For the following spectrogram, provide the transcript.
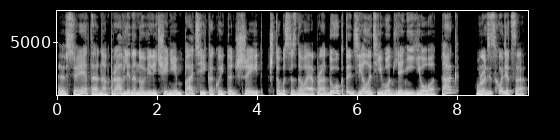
Э, Все это направлено на увеличение эмпатии какой-то Джейд, чтобы, создавая продукт, делать его для нее, так? Вроде сходится,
